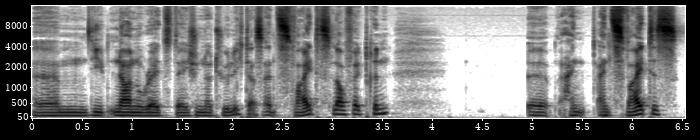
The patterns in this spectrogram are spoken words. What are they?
ähm, die Nano Raid Station natürlich. Da ist ein zweites Laufwerk drin. Äh, ein, ein zweites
